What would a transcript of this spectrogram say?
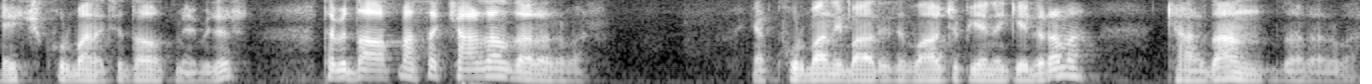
Hiç kurban eti dağıtmayabilir. Tabi dağıtmazsa kardan zararı var. Yani kurban ibadeti vacip yerine gelir ama kardan zararı var.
